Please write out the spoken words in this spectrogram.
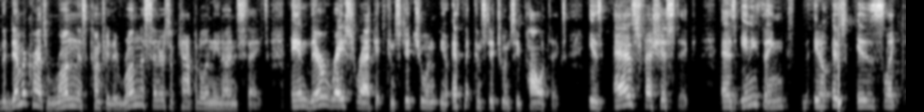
The Democrats run this country. They run the centers of capital in the United States, and their race racket, constituent, you know, ethnic constituency politics is as fascistic as anything. You know, is is like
